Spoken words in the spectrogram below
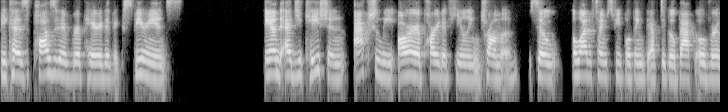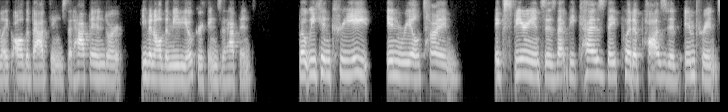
because positive reparative experience and education actually are a part of healing trauma. So a lot of times people think they have to go back over like all the bad things that happened or even all the mediocre things that happened. But we can create in real time experiences that because they put a positive imprint,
